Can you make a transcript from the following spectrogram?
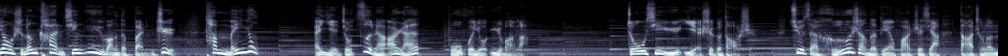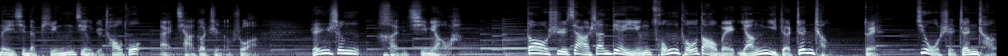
要是能看清欲望的本质，它没用。哎，也就自然而然不会有欲望了。周希宇也是个道士，却在和尚的点化之下达成了内心的平静与超脱。哎，恰哥只能说，人生很奇妙啊！道士下山电影从头到尾洋溢着真诚，对，就是真诚。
